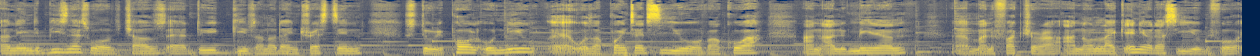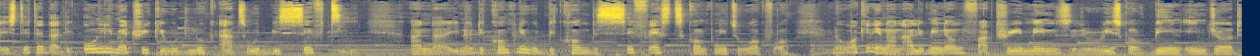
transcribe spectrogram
And in the business world charles uh, duhigg gives another interesting story. Paul o'neill uh, was appointed ceo of alcoa an aluminium uh, manufacturer, and unlike any other CEO before, he stated that the only metric he would look at would be safety, and uh, you know the company would become the safest company to work for. You know, working in an aluminium factory means the risk of being injured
